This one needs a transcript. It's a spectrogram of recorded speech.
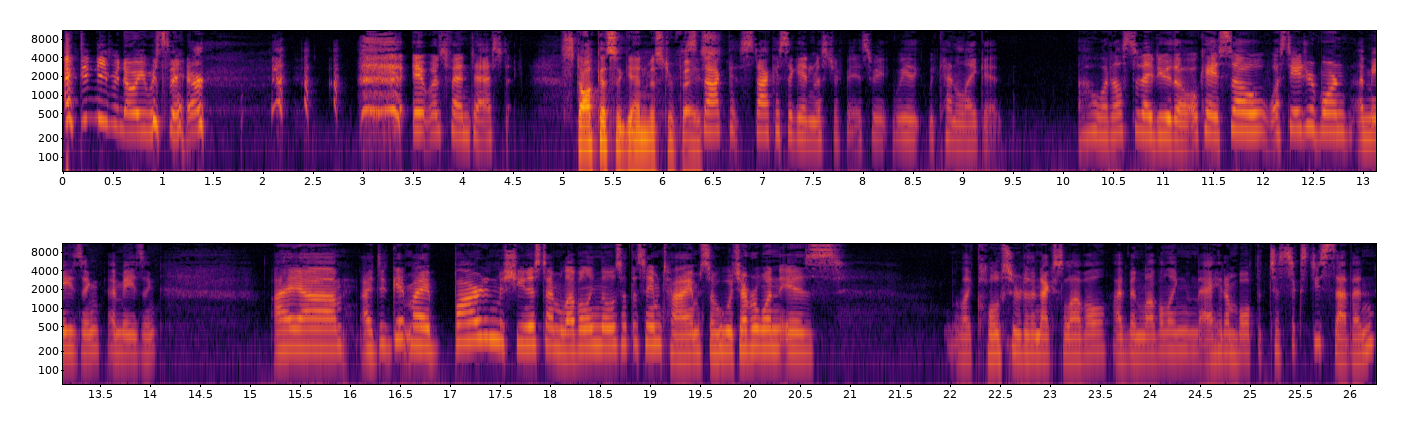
I didn't even know he was there. it was fantastic. Stalk us again, Mr. Face. Stock, stock us again, Mr. Face. We we we kind of like it. Oh, what else did I do though? Okay, so a stage reborn, amazing, amazing. I um I did get my bard and machinist. I'm leveling those at the same time, so whichever one is like closer to the next level, I've been leveling. I hit them both to 67.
